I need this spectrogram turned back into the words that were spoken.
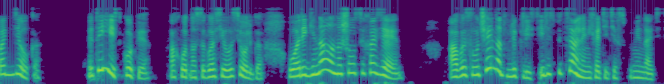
подделка. Это и есть копия, охотно согласилась Ольга. У оригинала нашелся хозяин. А вы случайно отвлеклись или специально не хотите вспоминать?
